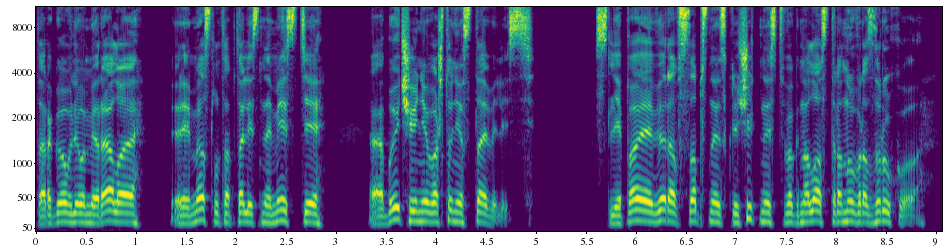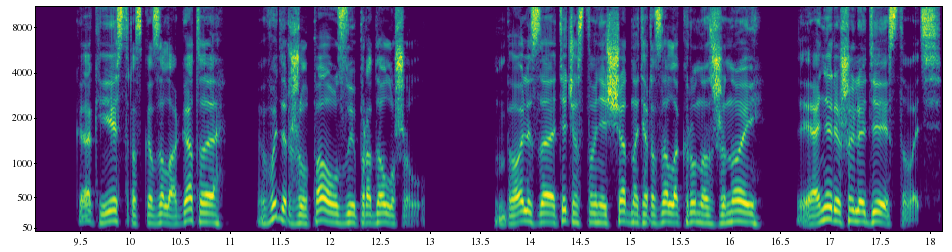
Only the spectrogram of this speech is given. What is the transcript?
Торговля умирала, ремесла топтались на месте, обычаи ни во что не ставились. Слепая вера в собственную исключительность вогнала страну в разруху. Как есть, рассказал Агата, выдержал паузу и продолжил. Боль за отечество нещадно терзала Круна с женой, и они решили действовать.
